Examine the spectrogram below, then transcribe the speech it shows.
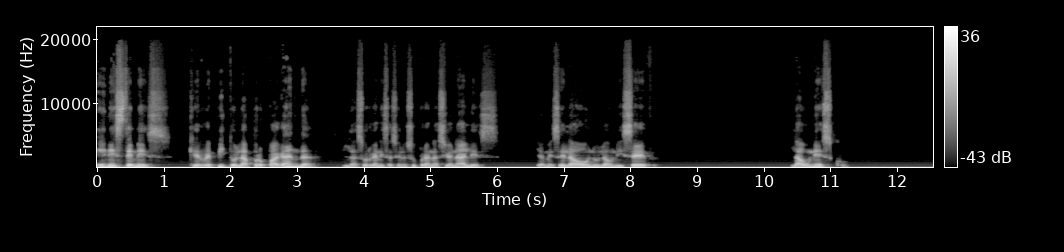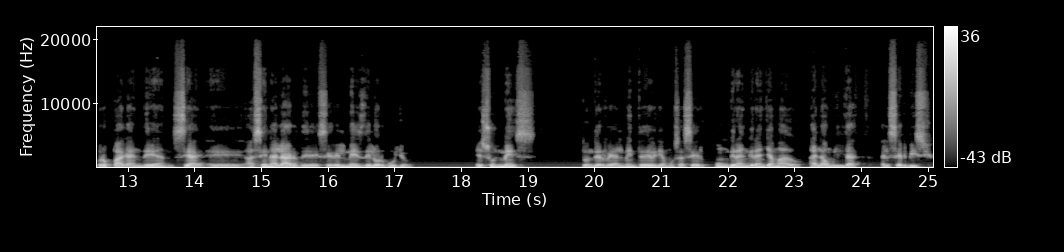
en este mes que, repito, la propaganda, las organizaciones supranacionales, llámese la ONU, la UNICEF, la UNESCO, propagandean, se eh, hacen alarde de ser el mes del orgullo, es un mes donde realmente deberíamos hacer un gran, gran llamado a la humildad, al servicio.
